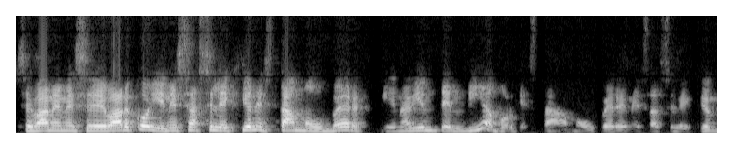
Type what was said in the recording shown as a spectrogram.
se van en ese barco y en esa selección está Mouber, que nadie entendía por qué estaba Mouber en esa selección.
